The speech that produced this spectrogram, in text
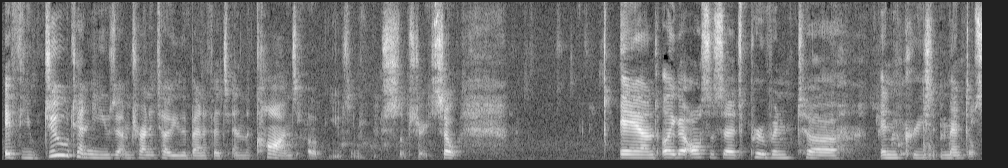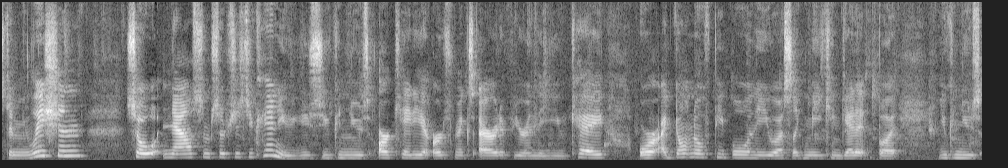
if you do tend to use it, I'm trying to tell you the benefits and the cons of using substrate. So, and like I also said, it's proven to increase mental stimulation. So now some substrates you can use. You can use Arcadia Earth Mix Arid if you're in the UK, or I don't know if people in the US like me can get it, but you can use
